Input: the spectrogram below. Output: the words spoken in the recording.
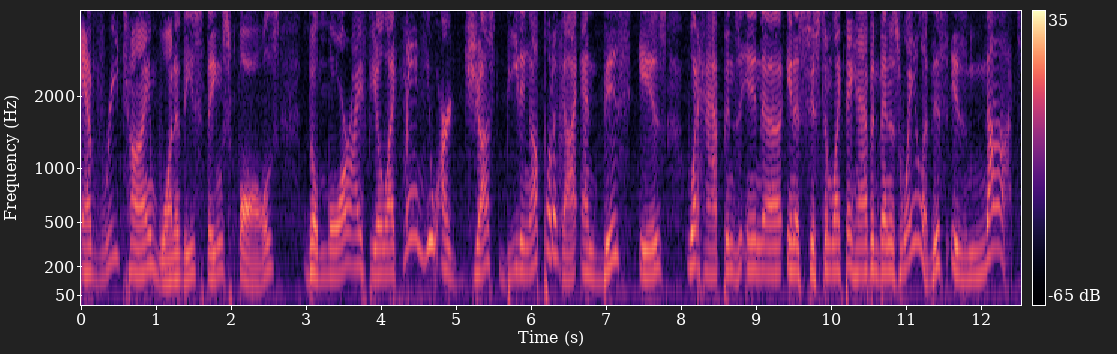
every time one of these things falls, the more I feel like, man, you are just beating up on a guy, and this is what happens in a, in a system like they have in Venezuela. This is not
